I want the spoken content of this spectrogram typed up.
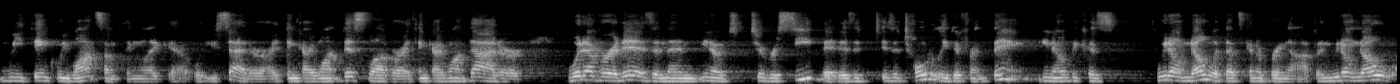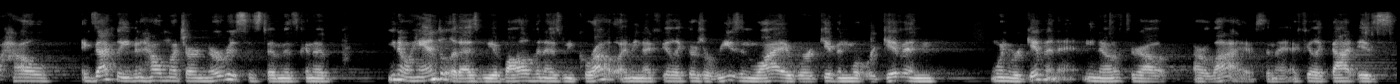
we think we want something like uh, what you said or i think i want this love or i think i want that or whatever it is. And then you know t- to receive it is a, is a totally different thing you know because we don't know what that's going to bring up and we don't know how exactly even how much our nervous system is going to you know handle it as we evolve and as we grow. I mean i feel like there's a reason why we're given what we're given when we're given it you know throughout our lives. And i, I feel like that is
